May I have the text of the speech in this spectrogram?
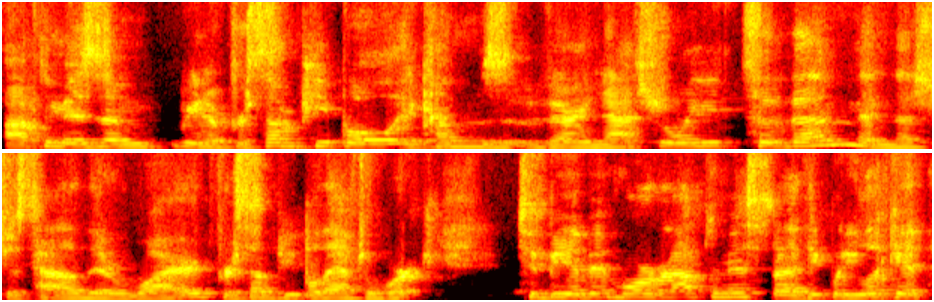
optimism, you know, for some people, it comes very naturally to them, and that's just how they're wired. For some people, they have to work to be a bit more of an optimist. But I think when you look at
